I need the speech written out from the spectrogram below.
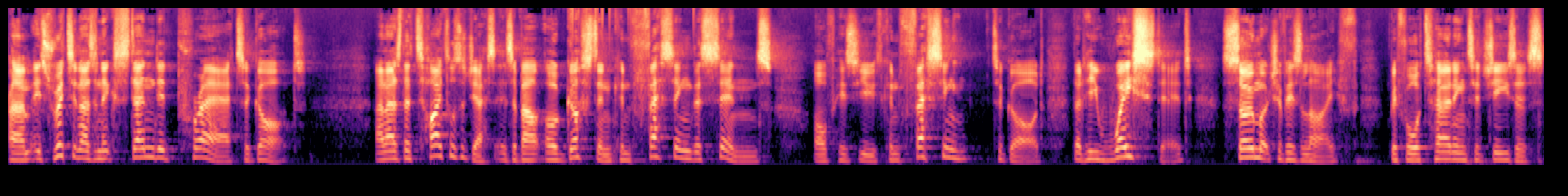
Um, it's written as an extended prayer to God. And as the title suggests, it's about Augustine confessing the sins of his youth, confessing to God that he wasted so much of his life before turning to Jesus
